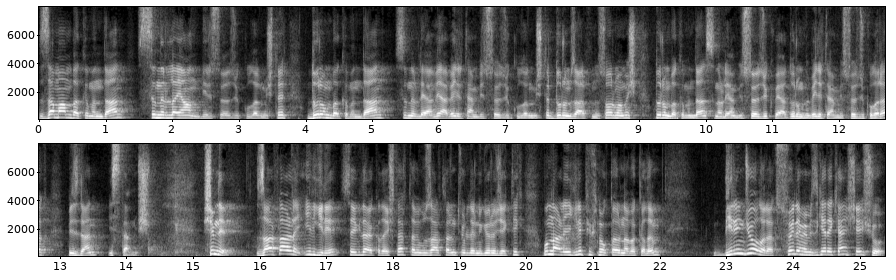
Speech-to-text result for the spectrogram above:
zaman bakımından sınırlayan bir sözcük kullanılmıştır. Durum bakımından sınırlayan veya belirten bir sözcük kullanılmıştır. Durum zarfını sormamış. Durum bakımından sınırlayan bir sözcük veya durumunu belirten bir sözcük olarak bizden istenmiş. Şimdi zarflarla ilgili sevgili arkadaşlar tabi bu zarfların türlerini görecektik. Bunlarla ilgili püf noktalarına bakalım. Birinci olarak söylememiz gereken şey şu.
